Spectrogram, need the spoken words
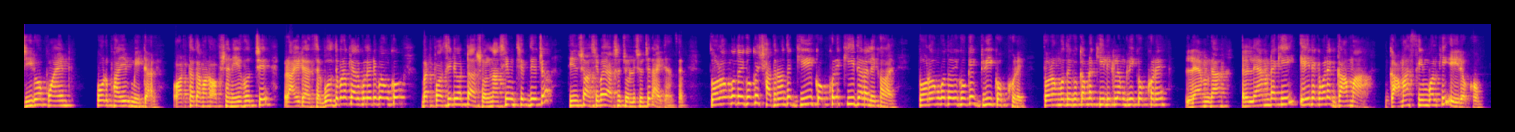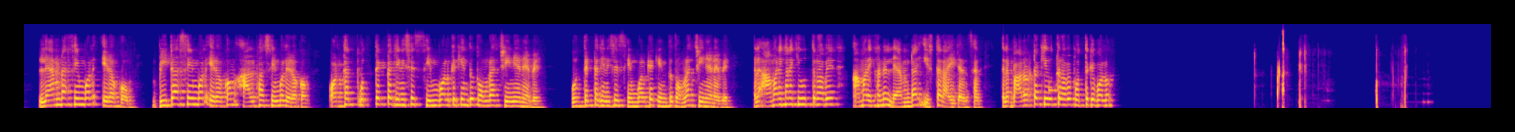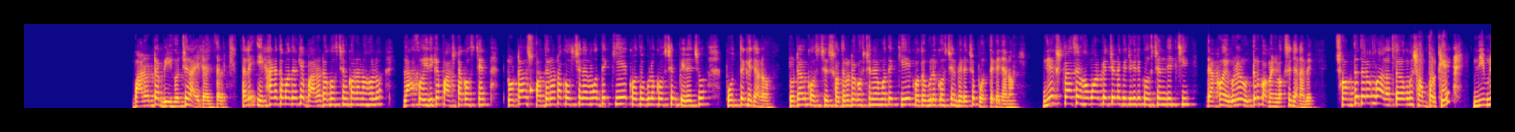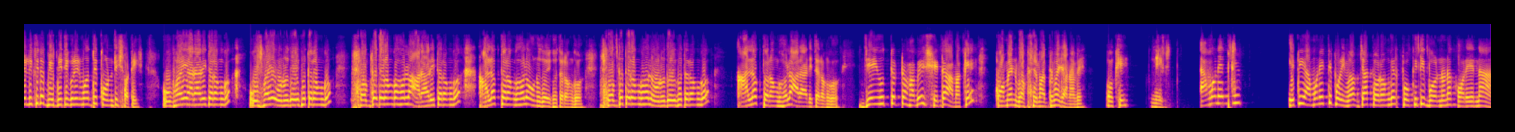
Zero point four five metre. অর্থাৎ আমার অপশন এ হচ্ছে রাইট অ্যান্সার বলতে পারো ক্যালকুলেটিভ অঙ্ক বাট প্রসিডিওরটা আসল। নাসিম চেক দিয়েছ, তিনশো আশি বাই আটশো চল্লিশ হচ্ছে রাইট অ্যান্সার তরঙ্গ দৈর্ঘ্যকে সাধারণত গ্রিক অক্ষরে কি দ্বারা লেখা হয়? তরঙ্গ দৈর্ঘ্যকে গ্রিক অক্ষরে। তরঙ্গ দৈর্ঘ্যকে আমরা কি লিখলাম গ্রিক অক্ষরে? ল্যামডা তাহলে ল্যামডা কি? এইটাকে বলে গামা গামা সিম্বল কি? এইরকম। ল্যামডা সিম্বল এরকম, বিটা সিম্বল এরকম, আলফা সিম্বল এরকম। অর্থাৎ প্রত্যেকটা জিনিসের সিম্বলকে কিন্তু তোমরা চিনে নেবে। প্রত্যেকটা জিনিসের সিম্বলকে কিন্তু তোমরা চিনে নেবে। তাহলে আমার এখানে কি উত্তর হবে? আমার এখানে lambda is the right answer. তাহলে বারোটা কি উত্তর হবে প্রত্যেকে বলো। বারোটা বি হচ্ছে রাইট অ্যান্সার তাহলে এখানে তোমাদেরকে বারোটা কোশ্চেন করানো হলো প্লাস ওইদিকে পাঁচটা কোশ্চেন টোটাল সতেরোটা কোশ্চেনের মধ্যে কে কতগুলো কোশ্চেন পেরেছ প্রত্যেকে জানো। টোটাল কোশ্চেন সতেরোটা কোশ্চেনের মধ্যে কে কতগুলো কোশ্চেন পেরেছ প্রত্যেকে জানো। নেক্সট ক্লাসের হোমওয়ার্কের জন্য কিছু কিছু কোশ্চেন দিচ্ছি। দেখো এগুলোর উত্তর কমেন্ট বক্সে জানাবে। শব্দ তরঙ্গ, আলোক তরঙ্গ সম্পর্কে নিম্নলিখিত বিবৃতিগুলির মধ্যে কোনটি সঠিক? উভয় আড়াআড়ি তরঙ্গ, উভয় অনুদৈর্ঘ্য তরঙ্গ। শব্দ তরঙ্গ হলো আড়াআড়ি তরঙ্গ, আলোক তরঙ্গ হলো অনুদৈর্ঘ্য তরঙ্গ। শব্দ তরঙ্গ হলো অনুদৈর্ঘ্য তরঙ্গ, আলোক তরঙ্গ হলো আড়াআড়ি তরঙ্গ। যেই উত্তরটা হবে সেটা আমাকে কমেন্ট বক্সের মাধ্যমে জানাবে। ওকে নেক্সট এমন একটি, এটি এমন একটি পরিমাপ যা তরঙ্গের প্রকৃতি বর্ণনা করে না।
